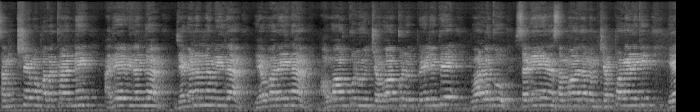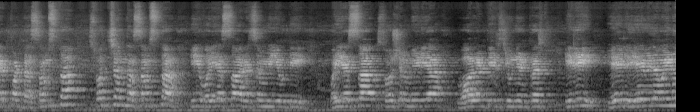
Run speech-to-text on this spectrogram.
సంక్షేమ పథకాన్ని అదే విధంగా జగనన్న మీద ఎవరైనా అవాకులు చవాకులు పేలితే వాళ్ళకు సరైన సమాధానం చెప్పడానికి ఏర్పడ్డ సంస్థ స్వచ్ఛంద సంస్థ ఈ YSR SMEUT YSR social media volunteers union trust. ఇది ఏ ఏ విధమైన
